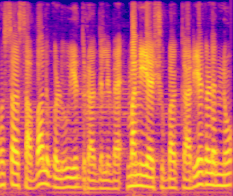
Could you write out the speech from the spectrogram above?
ಹೊಸ ಸವಾಲುಗಳು ಎದುರಾಗಲಿವೆ. ಮನೆಯ ಶುಭ ಕಾರ್ಯಗಳನ್ನು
